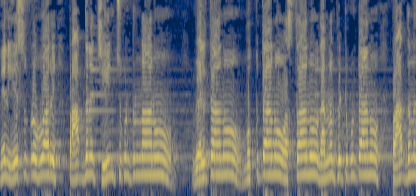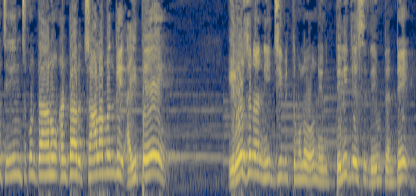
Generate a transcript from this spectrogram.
నేను యేసు ప్రభు వారి ప్రార్థన చేయించుకుంటున్నాను. వెళ్తాను మొక్కుతాను వస్తాను దండం పెట్టుకుంటాను ప్రార్థన చేయించుకుంటాను అంటారు చాలా మంది అయితే ఈ రోజున నీ జీవితంలో నేను తెలియజేసేది ఏమిటంటే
